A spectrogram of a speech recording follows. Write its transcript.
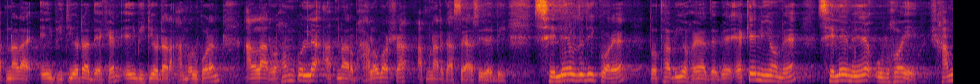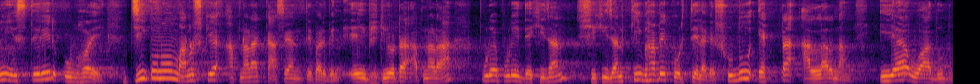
আপনারা এই ভিডিওটা দেখেন, এই ভিডিওটার আমল করেন। আল্লাহ রহম করলে আপনার ভালোবাসা আপনার কাছে আসে যাবে। ছেলেও যদি করে তথাপিও হয়ে যাবে। একে নিয়মে ছেলে মেয়ে উভয়ে, স্বামী স্ত্রীর উভয়ে যে কোনো মানুষকে আপনারা কাছে আনতে পারবেন। এই ভিডিওটা আপনারা পুরোপুরি দেখি যান, শিখি যান কীভাবে করতে লাগে। শুধু একটা আল্লাহর নাম, ইয়া ওয়াদুদু।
